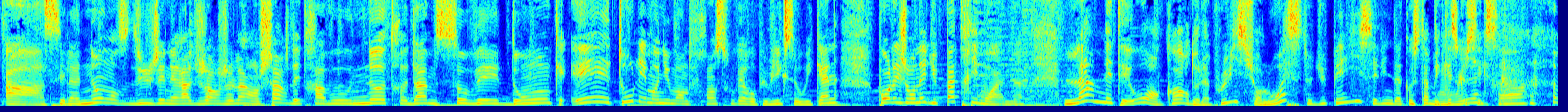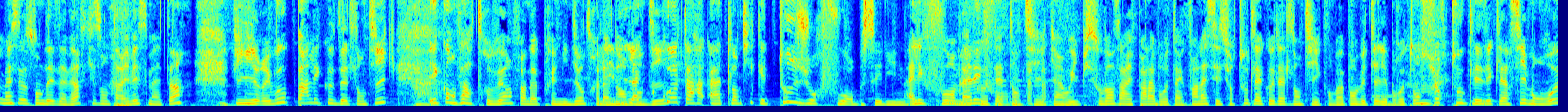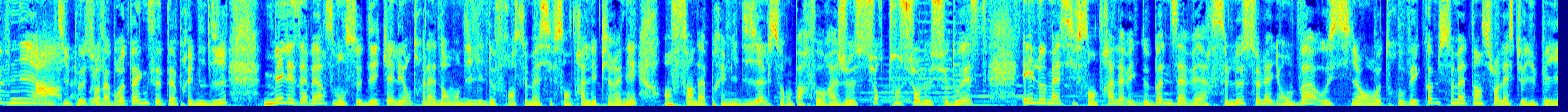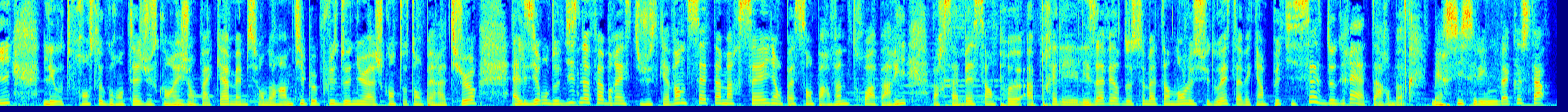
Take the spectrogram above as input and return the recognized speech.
Ah, c'est l'annonce du général Georges Lain en charge des travaux Notre-Dame sauvée donc et tous les monuments de France ouverts au public ce week-end pour les journées du patrimoine. La météo encore de la pluie sur l'ouest du pays, Céline Dacosta. Mais qu'est-ce Oui. que c'est que ça? Mais ce sont des averses qui sont arrivées ce matin, figurez-vous, par les côtes atlantiques et qu'on va retrouver en fin d'après-midi entre la Normandie. côte a- atlantique est toujours fourbe, Céline. Elle est fourbe, la Elle côte fourbe. atlantique. hein, oui, puis souvent ça arrive par la Bretagne. Enfin là, c'est sur toute la côte atlantique. On va pas embêter les Bretons, surtout que les éclaircies vont revenir un Ah, petit bah peu oui. sur la Bretagne cet après-midi. Mais les averses vont se décaler entre la Normandie, l'Île-de-France, le Massif central, les Pyrénées en fin d'après-midi. Elles seront parfois orageuses, surtout sur le sud-ouest et le Massif central avec de bonnes averses. Le soleil, on va aussi en retrouver comme ce matin sur l'est du pays, les Hauts-de-France, le Grand Est jusqu'en région PACA, même si on aura un petit peu plus de nuages quant aux températures. Elles iront de 19 à Brest jusqu'à 27 à Marseille, en passant par 23 à Paris. Alors ça baisse un peu après les, les averses de ce matin dans le sud-ouest avec un petit 16 degrés à Tarbes. Merci Céline Dacosta.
